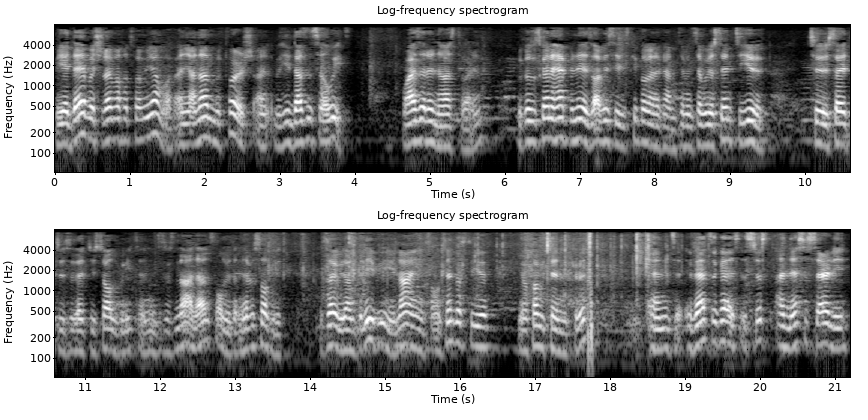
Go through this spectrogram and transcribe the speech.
And know first, he doesn't sell wheat. Why is it nice him? Because what's going to happen is obviously these people are going to come to him and say, We were sent to you to say to, so that you sold wheat. And he says, No, I never sold wheat, I never sold wheat. So we don't believe you, you're lying, someone sent us to you, you're coming to the truth. And if that's the case, it's just unnecessarily,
